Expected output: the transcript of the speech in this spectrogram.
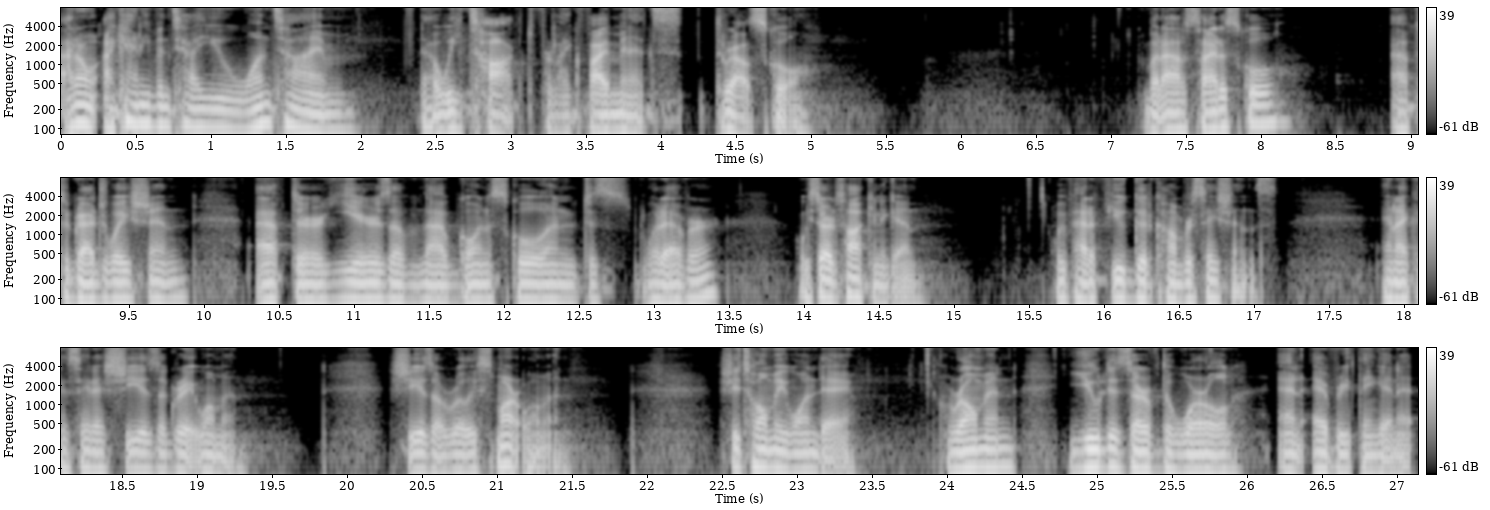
I don't. I can't even tell you one time that we talked for like five minutes throughout school. But outside of school, after graduation, after years of not going to school and just whatever, we started talking again. We've had a few good conversations. And I can say that she is a great woman. She is a really smart woman. She told me one day, Roman, you deserve the world and everything in it.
